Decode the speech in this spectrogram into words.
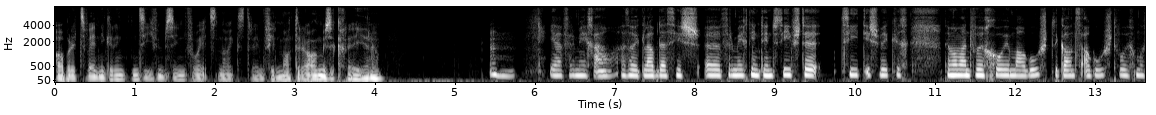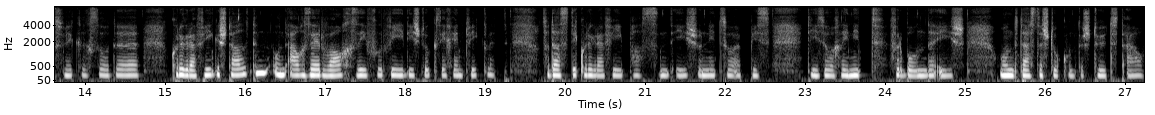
aber jetzt weniger intensiv im Sinn von jetzt noch extrem viel Material müssen kreieren Mhm. Ja, für mich auch. Also ich glaube, das ist äh, für mich die intensivste Zeit ist wirklich der Moment, wo ich komme im August, der ganze August, wo ich muss wirklich so die Choreografie gestalten und auch sehr wach sein, für wie die Stück sich entwickelt, so dass die Choreografie passend ist und nicht so etwas, die so ein bisschen nicht verbunden ist und dass das Stück unterstützt auch.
